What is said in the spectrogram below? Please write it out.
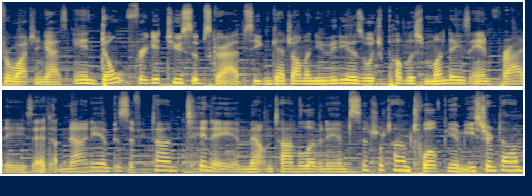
For watching guys and don't forget to subscribe so you can catch all my new videos which publish Mondays and Fridays at 9 a.m. Pacific time, 10 a.m. Mountain time, 11 a.m. Central time, 12 p.m. Eastern time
